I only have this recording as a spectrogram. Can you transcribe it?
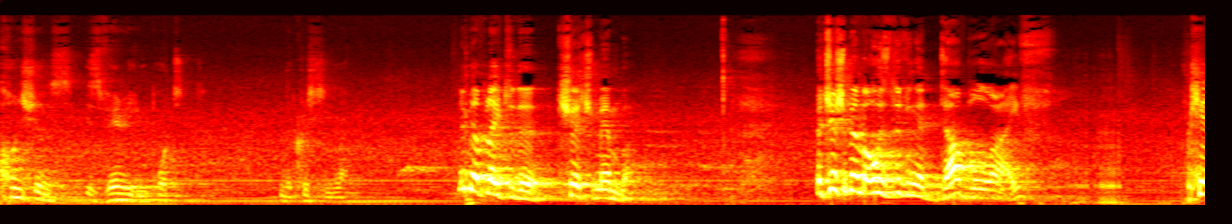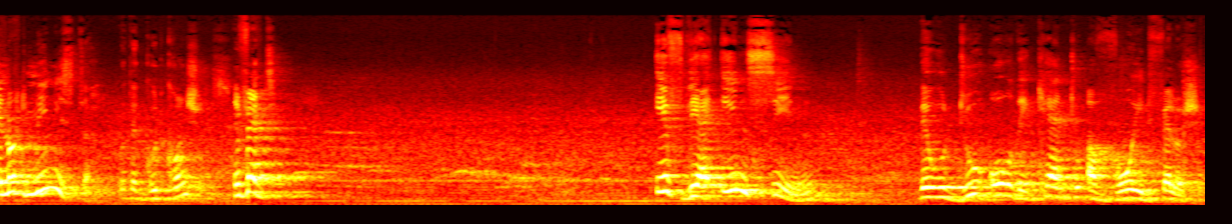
Conscience is very important in the Christian life. Let me apply to the church member. A church member who is living a double life cannot minister with a good conscience. In fact, if they are in sin, they will do all they can to avoid fellowship,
